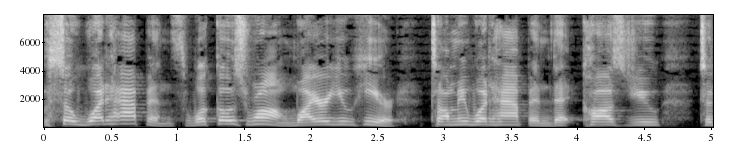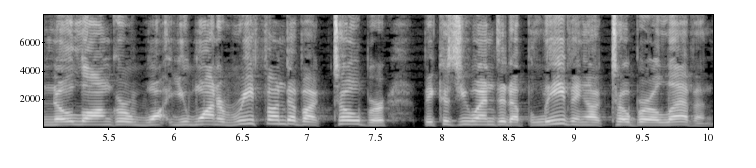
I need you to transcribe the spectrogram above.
so what happens? What goes wrong? Why are you here? Tell me what happened that caused you to no longer want. You want a refund of October because you ended up leaving October 11th.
